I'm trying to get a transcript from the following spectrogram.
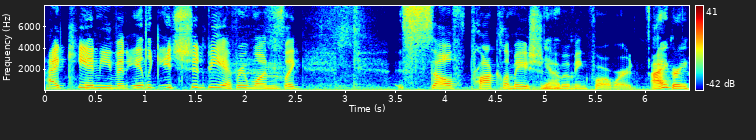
I can't even. It like it should be everyone's like self proclamation Yep. moving forward. I agree.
